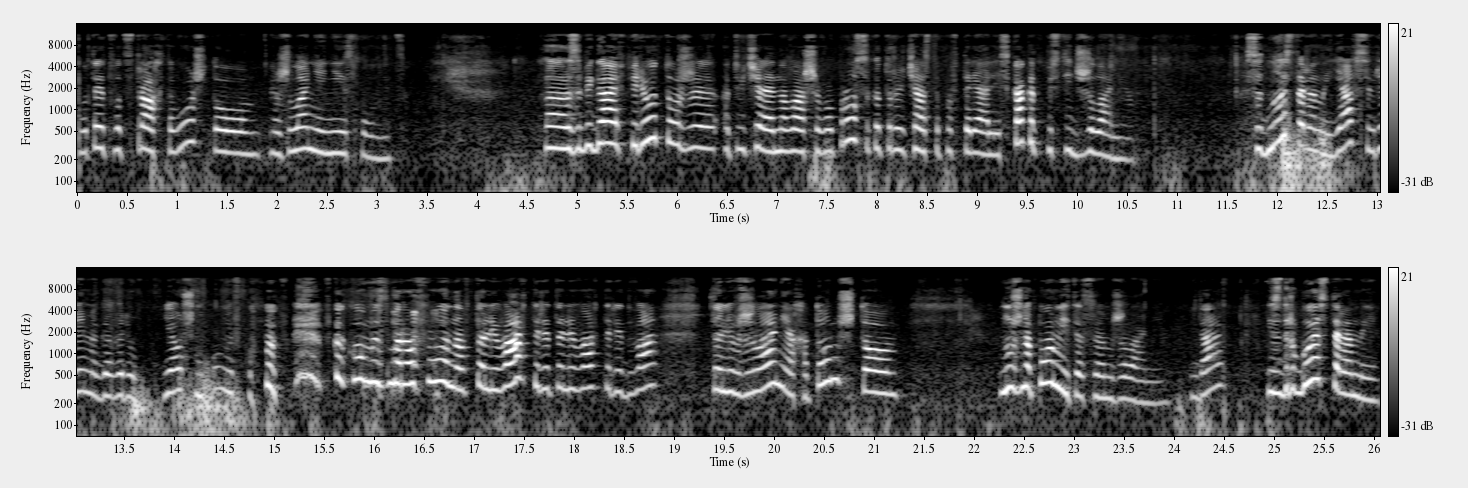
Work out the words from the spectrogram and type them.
Вот этот вот страх того, что желание не исполнится. А, забегая вперед, тоже отвечая на ваши вопросы, которые часто повторялись, как отпустить желание? С одной стороны, я все время говорю, я уж не помню, в каком из марафонов, то ли в авторе, то ли в авторе 2, то ли в желаниях, о том, что нужно помнить о своем желании, да, и с другой стороны,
